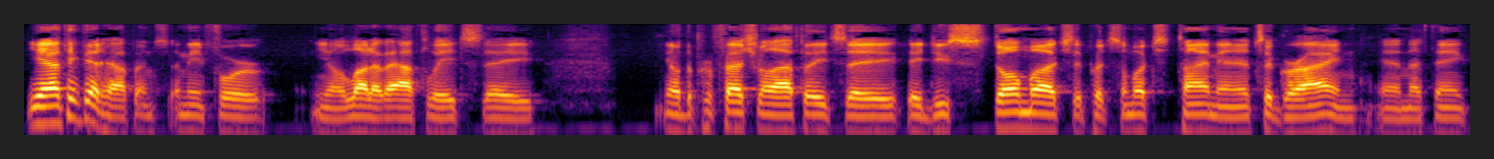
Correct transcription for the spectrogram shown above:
Yeah, I think that happens. I mean, for you know, a lot of athletes, they, you know, the professional athletes, they they do so much, they put so much time in. It's a grind, and I think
